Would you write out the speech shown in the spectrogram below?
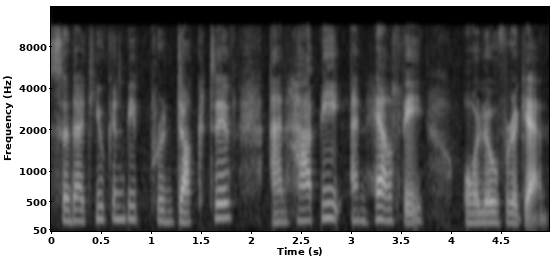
so that you can be productive and happy and healthy all over again.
